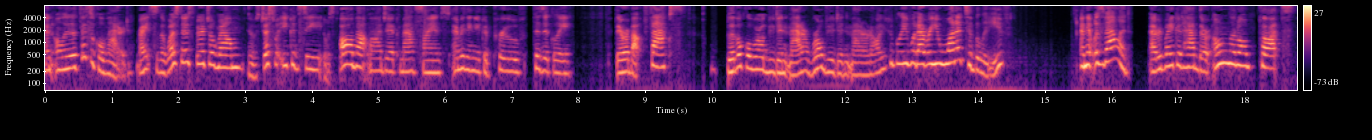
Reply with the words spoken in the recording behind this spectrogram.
and only the physical mattered, right? So there was no spiritual realm. It was just what you could see. It was all about logic, math, science, everything you could prove physically. They were about facts. Biblical worldview didn't matter. Worldview didn't matter at all. You could believe whatever you wanted to believe, and it was valid. Everybody could have their own little thoughts,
